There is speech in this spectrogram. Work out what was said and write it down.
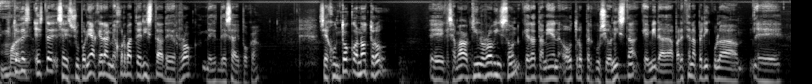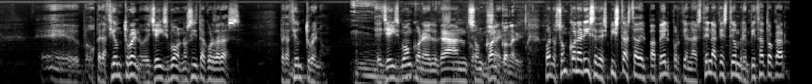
Madre Entonces, este se suponía que era el mejor baterista de rock de, de esa época. Se juntó con otro eh, que se llamaba King Robinson, que era también otro percusionista, que mira, aparece en la película eh, eh, Operación Trueno de James Bond, no sé si te acordarás. Operación Trueno. De James Bond con el gran Sean Sean Connery. Connery. Bueno, Sean Connery se despista hasta del papel porque en la escena que este hombre empieza a tocar,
